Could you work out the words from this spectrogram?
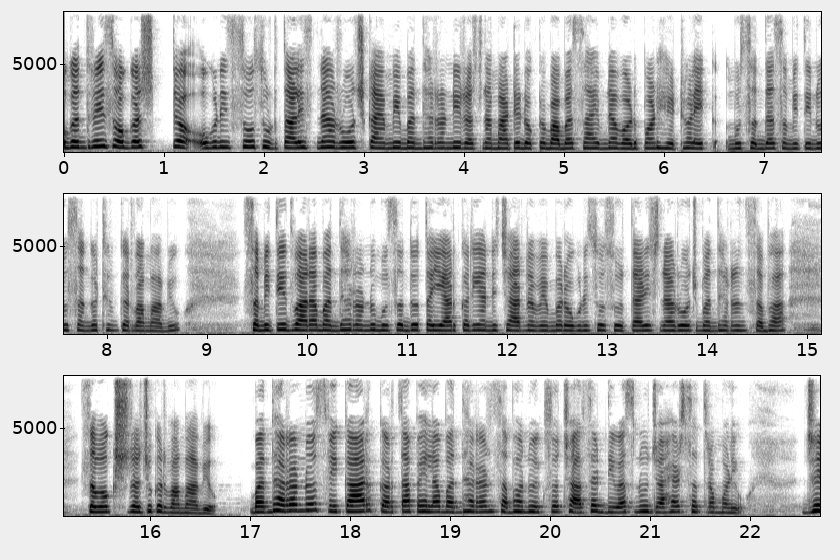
ઓગણત્રીસ ઓગસ્ટ ઓગણીસો સુડતાલીસના રોજ કાયમી બંધારણની રચના માટે ડોક્ટર બાબા સાહેબના વડપણ હેઠળ એક મુસદ્દા સમિતિનું સંગઠન કરવામાં આવ્યું. સમિતિ દ્વારા બંધારણનો મુસદ્દો તૈયાર કરી અને ચાર નવેમ્બર ઓગણીસો સુડતાલીસના રોજ બંધારણ સભા સમક્ષ રજૂ કરવામાં આવ્યો. બંધારણનો સ્વીકાર કરતા પહેલા બંધારણ સભાનું એકસો છાસઠ દિવસનું જાહેર સત્ર મળ્યું. જે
